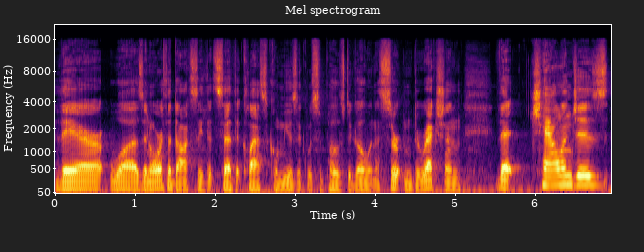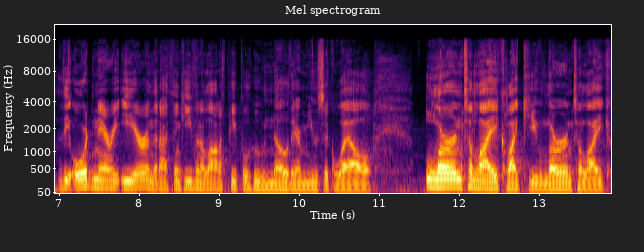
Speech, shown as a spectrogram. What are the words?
there was an orthodoxy that said that classical music was supposed to go in a certain direction that challenges the ordinary ear, and that I think even a lot of people who know their music well learn to like, like you learn to like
